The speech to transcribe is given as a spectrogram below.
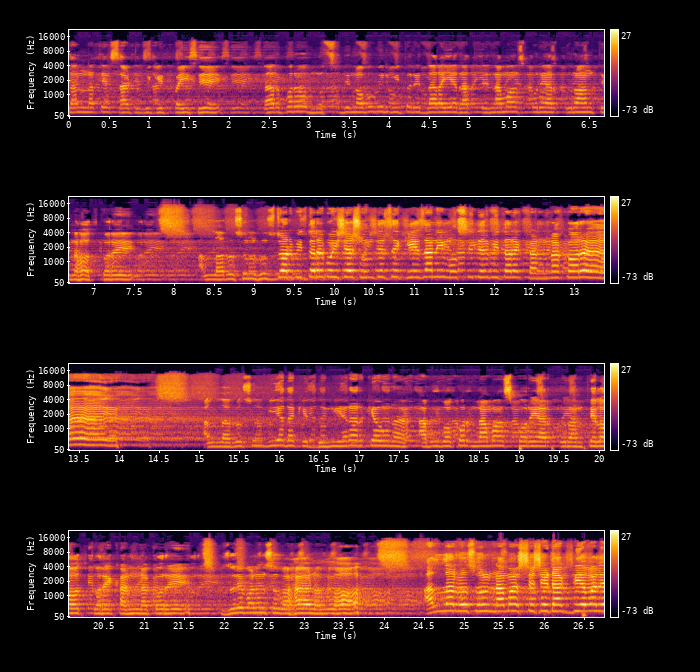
জান্নাতের সার্টিফিকেট পাইছে। তারপরেও মসজিদে নববীর ভিতরে দাঁড়াইয়া রাত্রে নামাজ পড়ে আর কোরআন তেলাওয়াত করে। আল্লাহ রসুল হুজরার ভিতরে বৈশা শুনতেছে, কে জানি মসজিদের ভিতরে কান্না করে। আল্লাহ রসুল গিয়া দেখে দুনিয়ার আর কেউ না। আবু বকর নামাজ পড়ে আর কোরআন তেলত করে, কান্না করে। জোরে বলেন সুবাহান আল্লাহ রসুল নামাজ শেষে ডাক দিয়ে বলে,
